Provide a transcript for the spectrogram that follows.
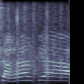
Muchas gracias.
